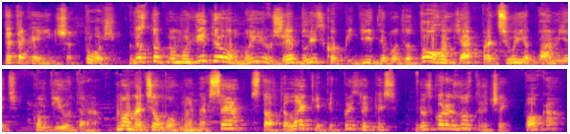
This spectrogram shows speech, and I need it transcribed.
Те таке інше. Тож, в наступному відео ми вже близько підійдемо до того, як працює пам'ять комп'ютера. Ну а на цьому в мене все. Ставте лайки, підписуйтесь. До скорих зустрічей. Пока!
